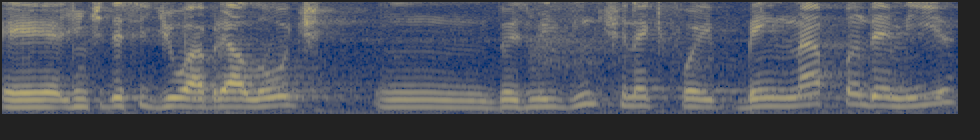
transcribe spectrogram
É, a gente decidiu abrir a Load em 2020, né, que foi bem na pandemia,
